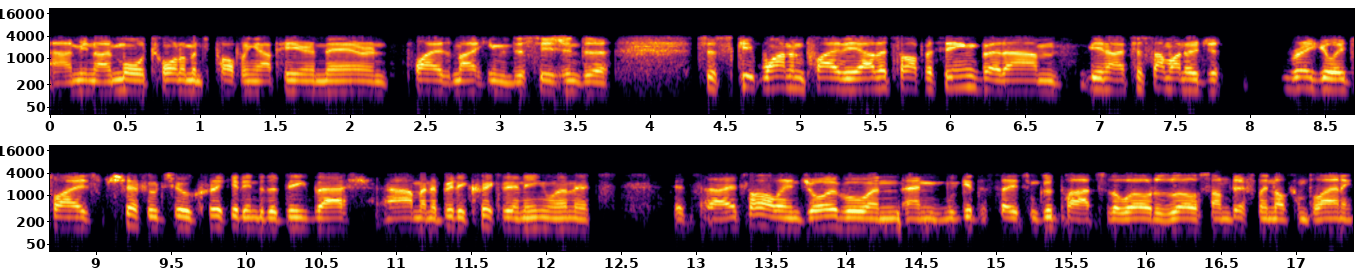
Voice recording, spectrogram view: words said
um, you know, more tournaments popping up here and there and players making the decision to, to skip one and play the other type of thing. But, um, you know, for someone who just regularly plays Sheffield Shield cricket into the Big Bash um, and a bit of cricket in England, it's it's uh, it's highly enjoyable and, and we get to see some good parts of the world as well. So I'm definitely not complaining.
